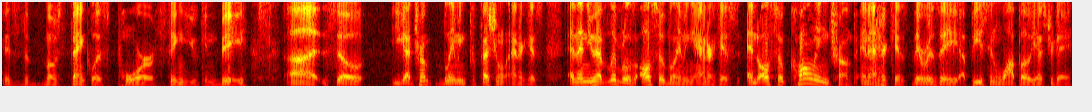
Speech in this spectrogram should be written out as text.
it's the most thankless, poor thing you can be. Uh, so you got Trump blaming professional anarchists, and then you have liberals also blaming anarchists and also calling Trump an anarchist. There was a, a piece in WAPO yesterday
